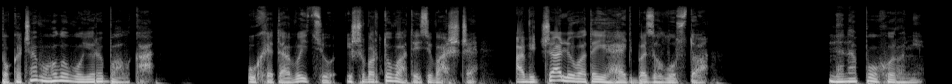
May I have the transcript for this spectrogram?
Покачав головою рибалка. У хитавицю і швартуватись важче, а відчалювати й геть безглусто. Не на похороні,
